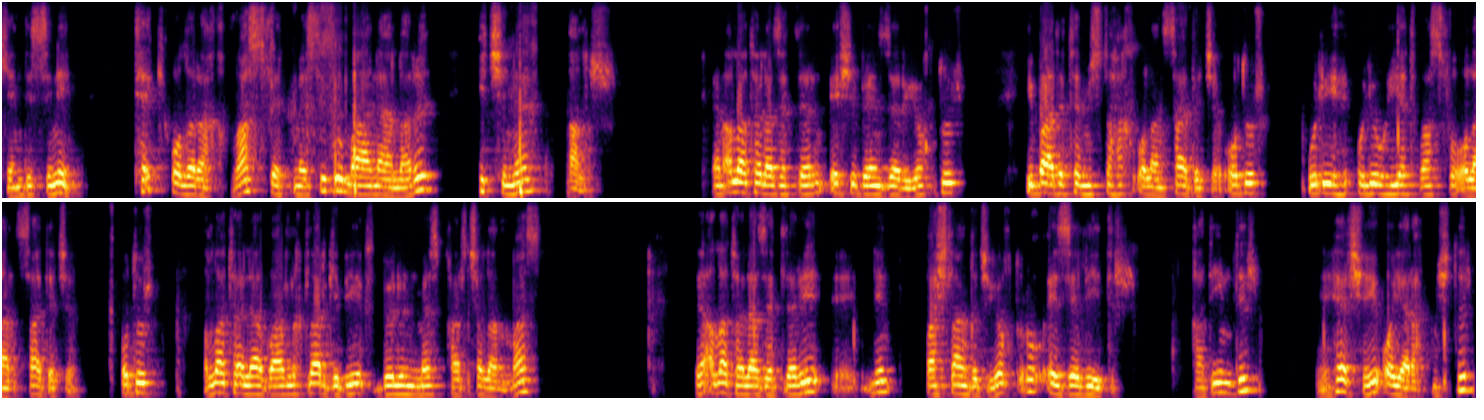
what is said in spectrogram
kendisini tek olarak vasfetmesi bu manaları içine alır. Yani allah Teala Hazretleri'nin eşi benzeri yoktur. İbadete müstahak olan sadece O'dur. Uluhiyet vasfı olan sadece O'dur. allah Teala varlıklar gibi bölünmez, parçalanmaz. Ve allah Teala Hazretleri'nin başlangıcı yoktur. O ezelidir. Kadimdir. E, her şeyi O yaratmıştır.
